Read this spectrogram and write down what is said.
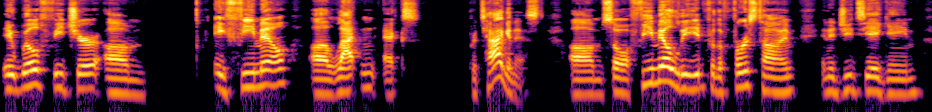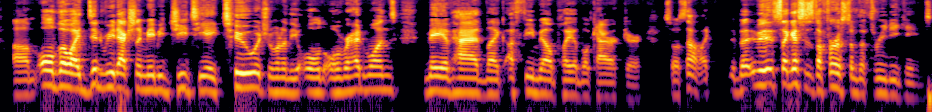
it will feature um, a female latin x protagonist um, so a female lead for the first time in a GTA game. Um, although I did read actually maybe GTA 2, which was one of the old overhead ones, may have had like a female playable character. So it's not like, but it's I guess it's the first of the 3D games.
